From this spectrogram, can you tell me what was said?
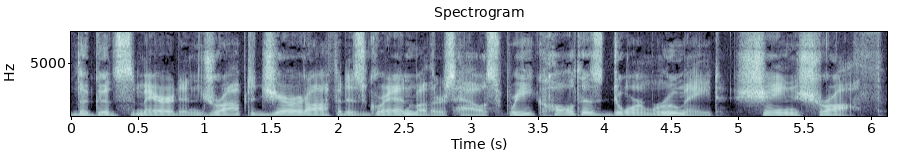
The Good Samaritan dropped Jerrod off at his grandmother's house where he called his dorm roommate, Shane Schroth.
